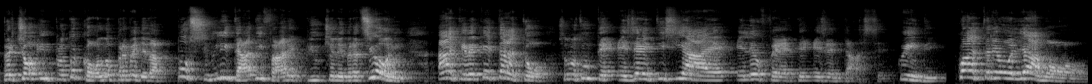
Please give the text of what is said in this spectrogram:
perciò il protocollo prevede la possibilità di fare più celebrazioni, anche perché tanto sono tutte esenti SIAE e le offerte esentasse. Quindi, quante ne vogliamo?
